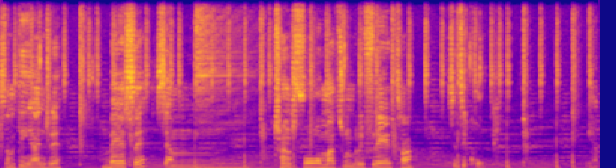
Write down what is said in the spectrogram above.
something kanje bese siyam transformer to reflector. Sithi copy yep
